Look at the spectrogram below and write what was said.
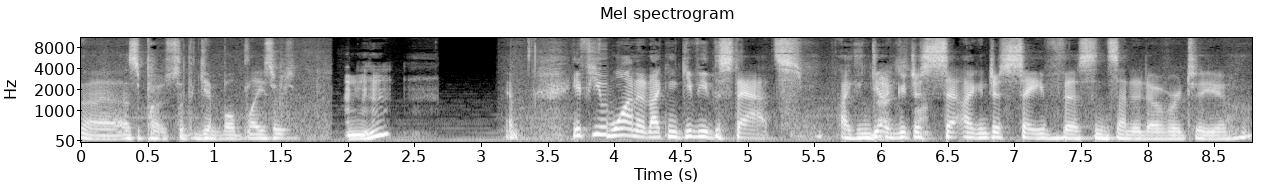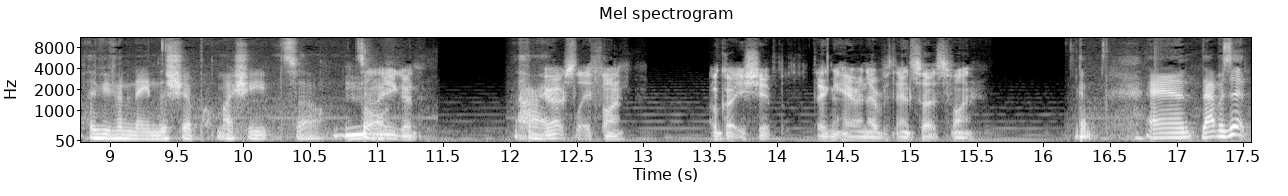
uh, as opposed to the gimbaled lasers. Mm-hmm. Yep. If you want it, I can give you the stats. I can get. I can just. Sa- I can just save this and send it over to you. I've even named the ship on my sheet. So it's No, all, you're good. All right. You're absolutely fine. I've got your ship thing here and everything, so it's fine. Yep. And that was it.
